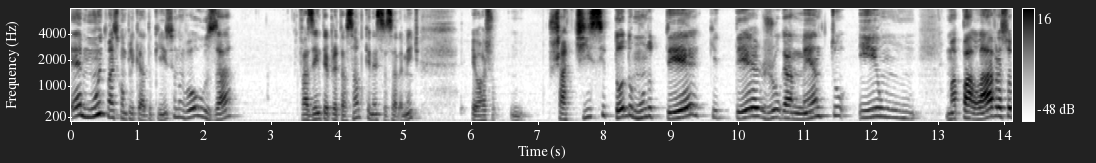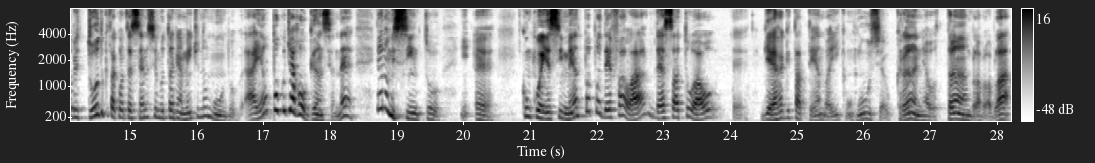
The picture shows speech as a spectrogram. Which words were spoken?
é muito mais complicado do que isso. Eu não vou usar, fazer interpretação, porque necessariamente eu acho chatice todo mundo ter que ter julgamento e um, uma palavra sobre tudo que está acontecendo simultaneamente no mundo. Aí é um pouco de arrogância, né? Eu não me sinto é, com conhecimento para poder falar dessa atual é, guerra que está tendo aí com Rússia, Ucrânia, OTAN, blá blá blá,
